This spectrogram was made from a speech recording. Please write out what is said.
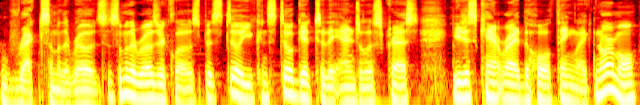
wrecked some of the roads. So some of the roads are closed, but still, you can still get to the Angeles Crest. You just can't ride the whole thing like normal.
